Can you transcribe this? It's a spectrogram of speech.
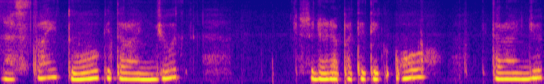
nah setelah itu kita lanjut sudah dapat titik O kita lanjut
